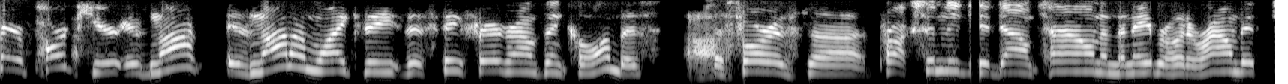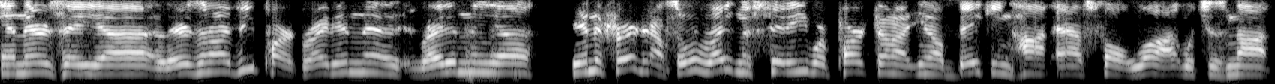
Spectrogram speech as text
fair park here is not is not unlike the, the state fairgrounds in Columbus ah. as far as uh, proximity to downtown and the neighborhood around it. And there's a uh, there's an RV park right in the right in the uh, in the fairground. So we're right in the city. We're parked on a you know baking hot asphalt lot, which is not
